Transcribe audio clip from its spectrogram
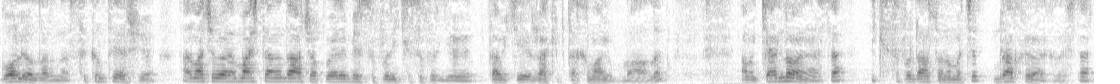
gol yollarında sıkıntı yaşıyor. Hani maçı böyle maçlarını daha çok böyle 1-0 2-0 gibi. Tabii ki rakip takıma bağlı. Ama kendi oynarsa 2-0'dan sonra maçı bırakıyor arkadaşlar.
